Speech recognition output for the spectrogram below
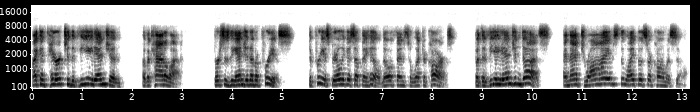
I compare it to the V8 engine of a Cadillac versus the engine of a Prius. The Prius barely gets up the hill, no offense to electric cars, but the V8 engine does and that drives the liposarcoma cell.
